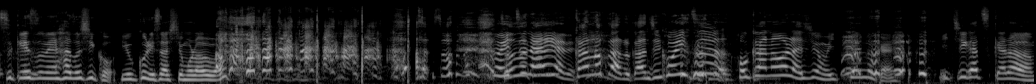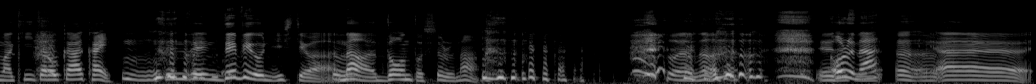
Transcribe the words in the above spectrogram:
つけ爪外し子ゆっくりさせてもらうわ。こいあそう。つなんやねん。貫禄ある感じ？こいつ他のラジオも言ってんのかい。1月からはまあ聞いたろかかい。うん全然デビューにしては、うん。なあドーンとしとるな、そうやな。えおるな。うんうん。あー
